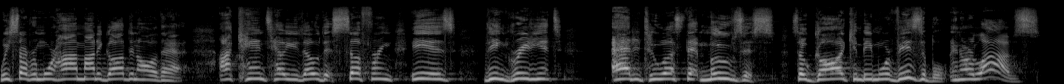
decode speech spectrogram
We serve a more high and mighty God than all of that. I can tell you, though, that suffering is the ingredient added to us that moves us so God can be more visible in our lives.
